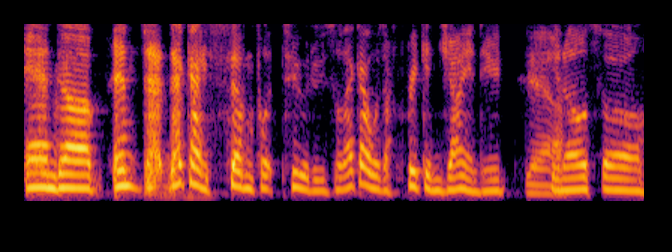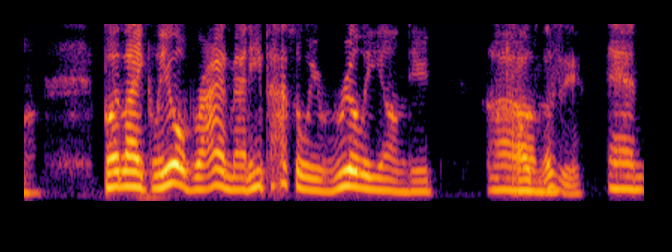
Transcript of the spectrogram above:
And uh and that that guy's seven foot two, dude. So that guy was a freaking giant, dude. Yeah. You know, so but like Leo O'Brien, man, he passed away really young, dude. How Um, was he? and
